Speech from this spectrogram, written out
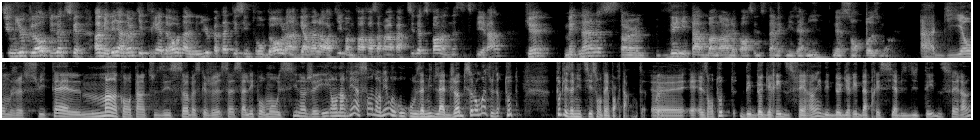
C'est mieux que l'autre, puis là, tu fais, ah, mais là, il y en a un qui est très drôle dans le milieu, peut-être que s'il me trouve drôle en regardant le hockey, il va me faire faire sa première partie. Là, tu pars dans une petite spirale que Maintenant, c'est un véritable bonheur de passer du temps avec mes amis qui ne sont pas humoristes. Ah, Guillaume, je suis tellement content que tu dises ça parce que ça, l'est pour moi aussi. Là. Et on en revient à ça, on en revient aux, amis de la job. selon moi, je veux dire, toutes, toutes les amitiés sont importantes. Euh, elles ont toutes des degrés différents et des degrés d'appréciabilité différents,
